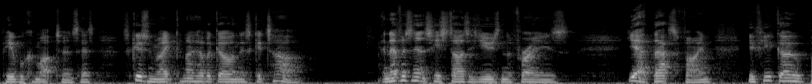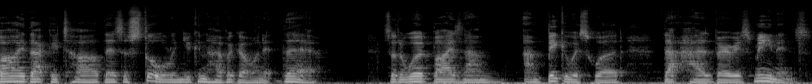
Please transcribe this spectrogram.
people come up to him and says, "Excuse me, mate, can I have a go on this guitar?" And ever since he started using the phrase yeah, that's fine. If you go buy that guitar, there's a stall and you can have a go on it there. So the word buy is an ambiguous word that has various meanings.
